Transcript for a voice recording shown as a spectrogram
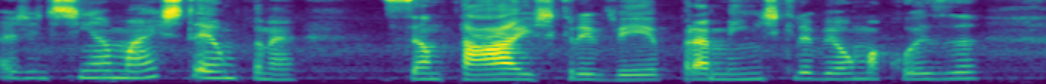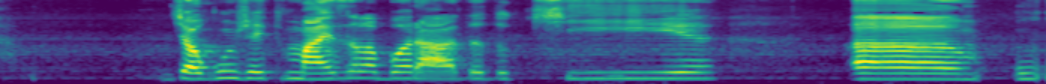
a gente tinha mais tempo, né? De sentar, escrever. Pra mim, escrever é uma coisa de algum jeito mais elaborada do que uh, um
